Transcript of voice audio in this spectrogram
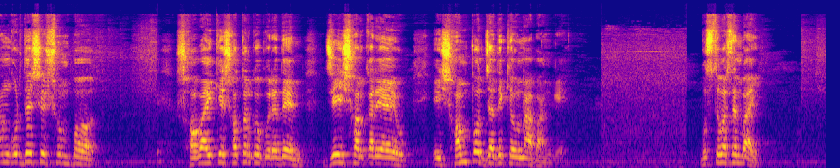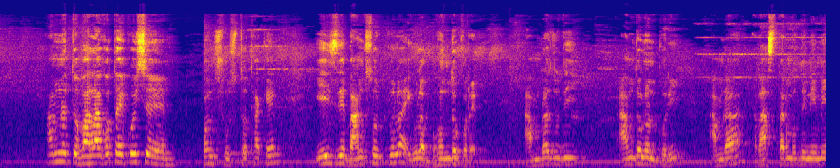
আমগর দেশের সম্পদ। সবাইকে সতর্ক করে দেন, যেই সরকারি আয়োগ, এই সম্পদ যাতে কেউ না ভাঙ্গে বুঝতে পারছেন ভাই? আপনি তো ভালা কথাই কইছেন। সুস্থ থাকেন, এই যে বাংসুরগুলো, এগুলো বন্ধ করেন। আমরা যদি আন্দোলন করি, আমরা রাস্তার মধ্যে নেমে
